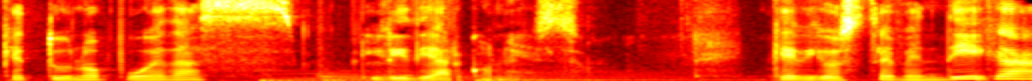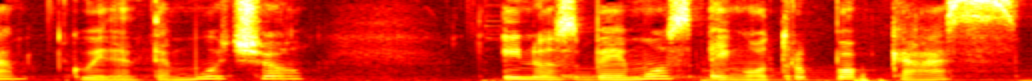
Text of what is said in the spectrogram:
que tú no puedas lidiar con eso. Que Dios te bendiga, cuídate mucho y nos vemos en otro podcast.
